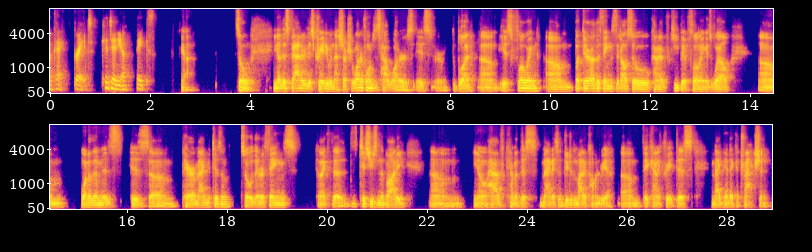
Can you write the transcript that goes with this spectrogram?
Okay, great. Continue. Thanks. Yeah. So, you know, this battery that's created when that structured water forms is how water is, is or the blood um, is flowing. Um, but there are other things that also kind of keep it flowing as well. Um, one of them is is um, paramagnetism. So there are things like the, the tissues in the body, um, you know, have kind of this magnetism due to the mitochondria. Um, they kind of create this magnetic attraction.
